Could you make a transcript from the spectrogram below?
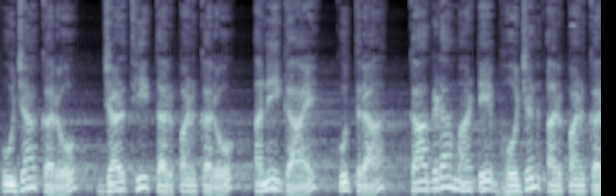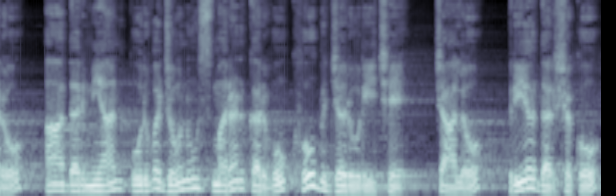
પૂજા કરો, જળથી તર્પણ કરો અને ગાય, કૂતરા, કાગડા માટે ભોજન અર્પણ કરો. આ દરમિયાન પૂર્વજોનું સ્મરણ કરવું ખૂબ જરૂરી છે. ચાલો, પ્રિય દર્શકો,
